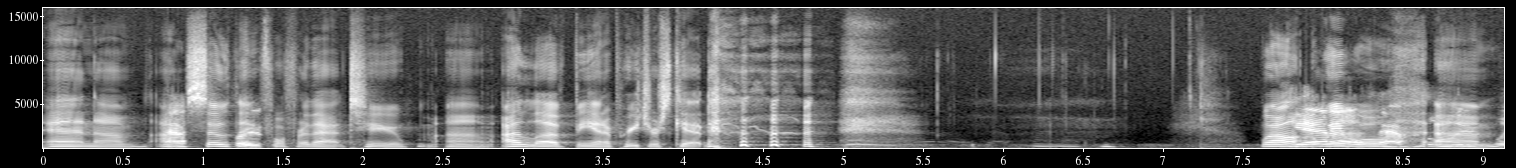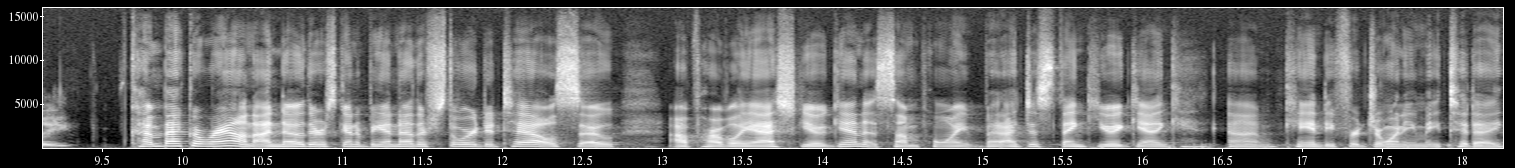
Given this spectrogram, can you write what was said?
And um, I'm so thankful for that too. Um, I love being a preacher's kid. well, yeah, we will um, come back around. I know there's going to be another story to tell. So I'll probably ask you again at some point. But I just thank you again, um, Candi, for joining me today.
